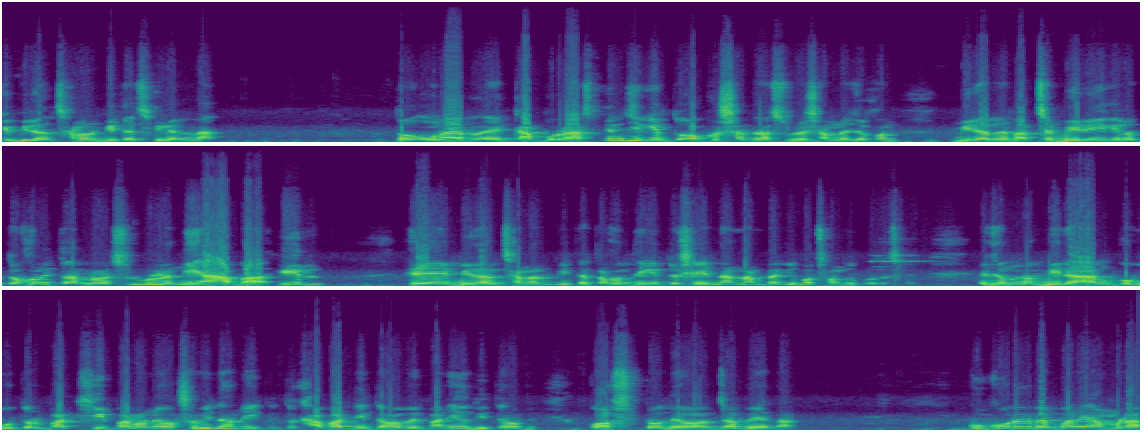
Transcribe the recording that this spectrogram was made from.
কি বিড়াল ছানার বিটা ছিলেন না? তো ওনার এ, কাপড়ের আস্তিন থেকে তো অকস্মাৎ রাসুলের সামনে যখন বিড়ালের বাচ্চা বেরিয়ে গেল তখনই তো আল্লাহ রাসুল বললেন ইয়া আবা হিল হে বিড়াল ছানার বিটা, তখন থেকে কিন্তু সেই নামটাকে পছন্দ করেছে। এজন্য বিড়াল, কবুতর, পাখি পালনে অসুবিধা নেই, কিন্তু খাবার দিতে হবে পানিও দিতে হবে, কষ্ট দেওয়া যাবে না। কুকুরের ব্যাপারে আমরা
